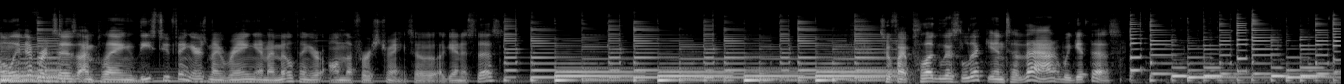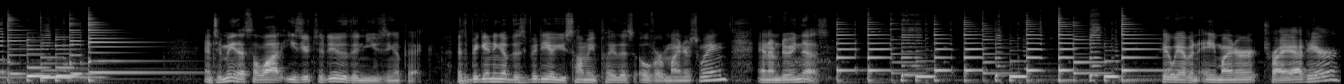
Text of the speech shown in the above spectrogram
The only mm. difference is I'm playing these two fingers, my ring and my middle finger, on the first string. So again, it's this. So if I plug this lick into that, we get this. And to me, that's a lot easier to do than using a pick. At the beginning of this video, you saw me play this over minor swing, and I'm doing this. Okay, we have an A minor triad here.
